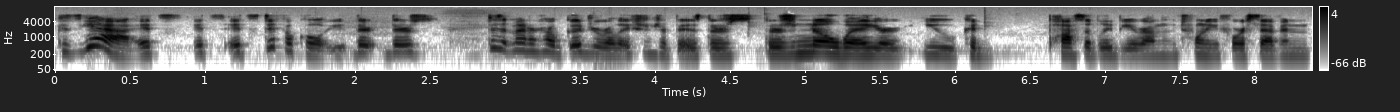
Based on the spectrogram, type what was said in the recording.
because yeah, it's it's it's difficult. There, there's it doesn't matter how good your relationship is. There's there's no way you you could possibly be around them 24 7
